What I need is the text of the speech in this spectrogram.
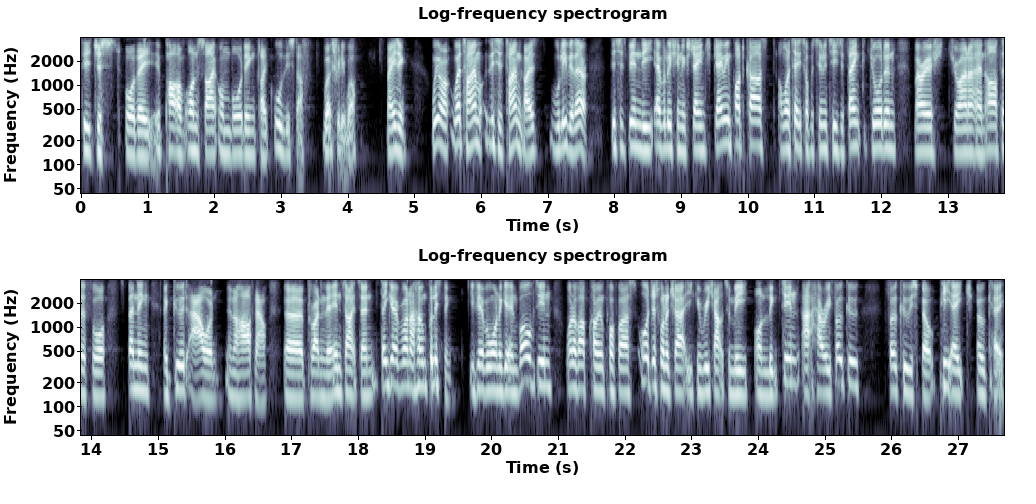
they just, or they part of on-site onboarding, like all this stuff works really well. Amazing. We are, we're time. This is time, guys. We'll leave it there. This has been the Evolution Exchange Gaming Podcast. I want to take this opportunity to thank Jordan, Mariusz, Joanna, and Arthur for spending a good hour and a half now uh, providing their insights. And thank you everyone at home for listening. If you ever want to get involved in one of our upcoming podcasts or just want to chat, you can reach out to me on LinkedIn at Harry Phokou. Phokou is spelled P H O K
